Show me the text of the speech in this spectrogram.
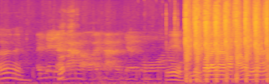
เอ้ยไอ้เหี้ยอยากดังเหรอไอ้สัตว์จะเจอโปรนี่ดูก็อะไรนะพ่อค้าคนนี้นะ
